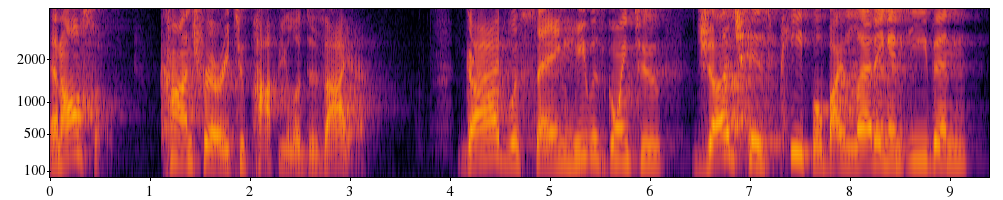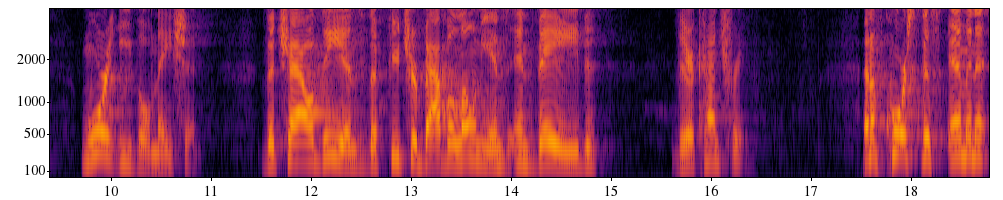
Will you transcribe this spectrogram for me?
And also, contrary to popular desire. God was saying he was going to judge his people by letting an even more evil nation, the Chaldeans, the future Babylonians, invade their country. And of course, this imminent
